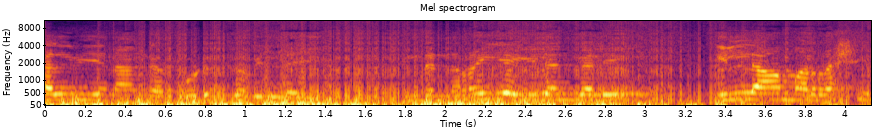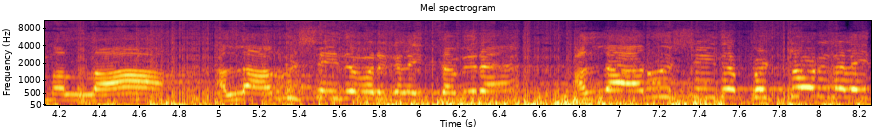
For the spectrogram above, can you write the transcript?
கல்வியை நாங்கள் கொடுக்கவில்லை. இந்த நிறைய இடங்களில் இல்லாம ரஹிமல்லா அல்லாஹ் அருள் செய்தவர்களை தவிர அல்லாஹ் அருள் செய்த பெற்றோர்களை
